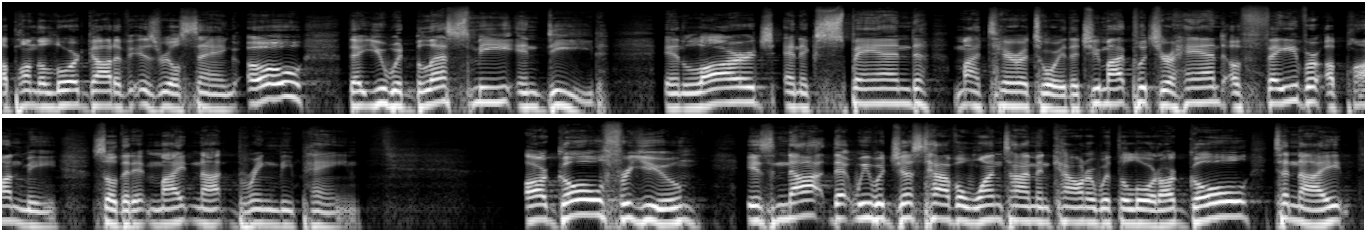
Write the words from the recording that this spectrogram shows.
upon the Lord God of Israel, saying, Oh, that you would bless me indeed, enlarge and expand my territory, that you might put your hand of favor upon me, so that it might not bring me pain. Our goal for you is not that we would just have a one time encounter with the Lord. Our goal tonight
